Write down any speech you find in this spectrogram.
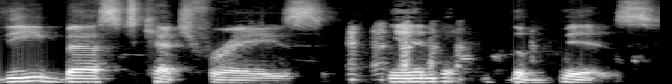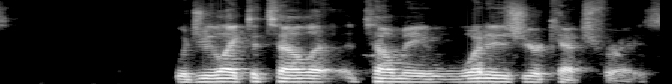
the best catchphrase in the biz would you like to tell tell me what is your catchphrase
